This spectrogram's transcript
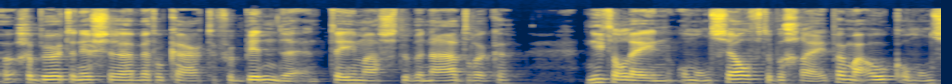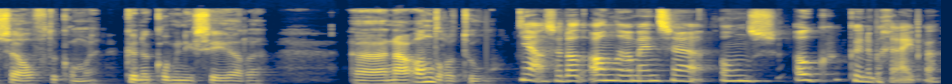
gebeurtenissen met elkaar te verbinden en thema's te benadrukken. Niet alleen om onszelf te begrijpen, maar ook om onszelf te com kunnen communiceren naar anderen toe. Ja, zodat andere mensen ons ook kunnen begrijpen.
